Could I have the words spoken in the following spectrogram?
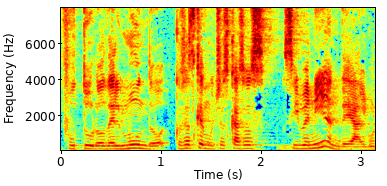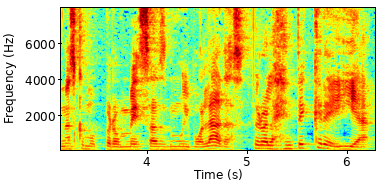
futuro del mundo, cosas que en muchos casos sí venían de algunas como promesas muy voladas, pero la gente creía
